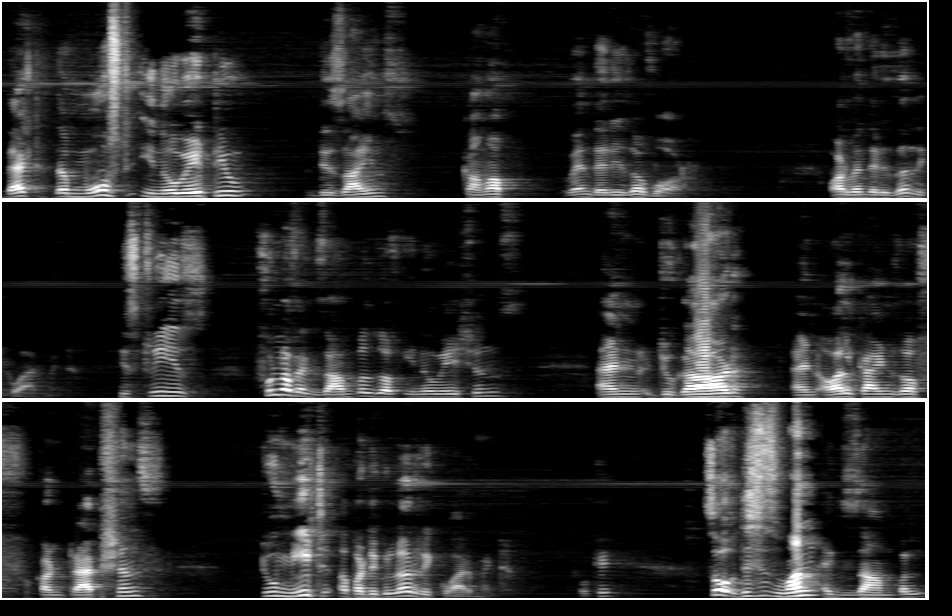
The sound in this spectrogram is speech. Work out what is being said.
that the most innovative designs come up when there is a war or when there is a requirement. History is full of examples of innovations and jugaad and all kinds of contraptions to meet a particular requirement. Okay. So, this is one example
